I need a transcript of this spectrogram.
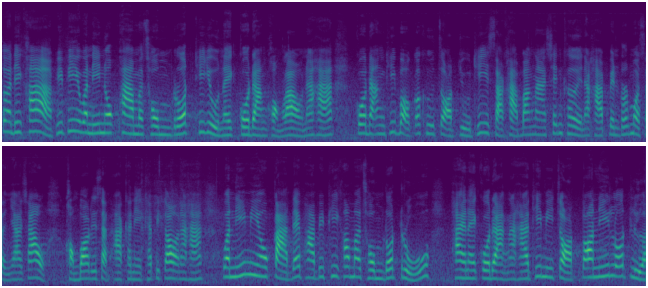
สวัสดีค่ะ พี่ๆวันนี้นกพามาชมรถที่อยู่ในโกดังของเรานะคะ โกดังที่บอกก็คือจอดอยู่ที่สาขาบางนาเช่นเคยนะคะ เป็นรถหมดสัญญาเช่าของบริษัทอาคเนแคปิตอลนะคะ วันนี้มีโอกาสได้พาพี่ๆเข้ามาชมรถหรูภายในโกดังนะคะ ที่มีจอดตอนนี้รถเหลือ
